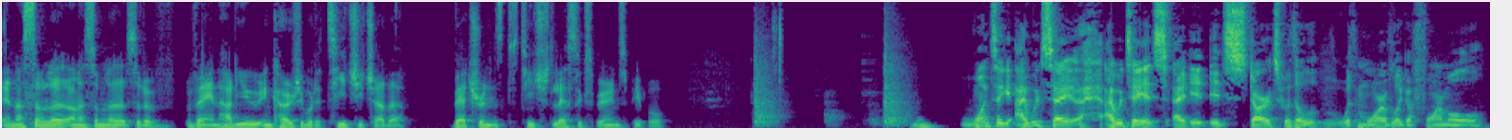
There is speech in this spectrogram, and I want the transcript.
in a similar on a similar sort of vein, how do you encourage people to teach each other, veterans to teach less experienced people? Once again, I would say I would say it's it, it starts with a with more of like a formal,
